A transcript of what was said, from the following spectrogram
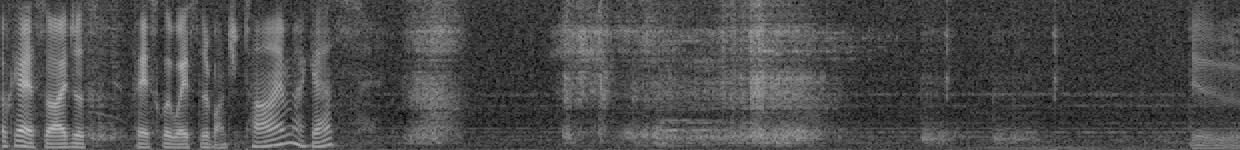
Okay, so I just basically wasted a bunch of time, I guess. Dude.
